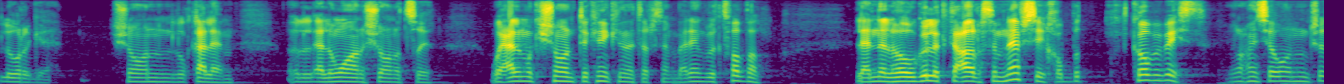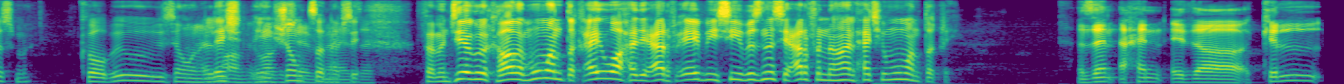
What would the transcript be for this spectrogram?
الورقة شلون القلم الألوان شلون تصير ويعلمك شلون التكنيك إنك ترسم. بعدين يقول لك تفضل. لأن لو يقول لك تعال ارسم نفسي خبط copy paste يروحون يسوون شو اسمه؟ copy ويسوون ليش؟ إيه شلون تصير. نفسي؟ فمن جي أقول لك هذا مو منطق أي واحد يعرف ABC business يعرف إن هذا الحكي مو منطقي. زين الحين إذا كل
